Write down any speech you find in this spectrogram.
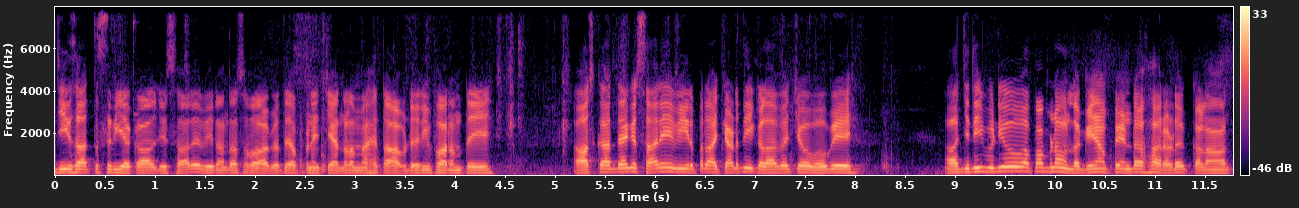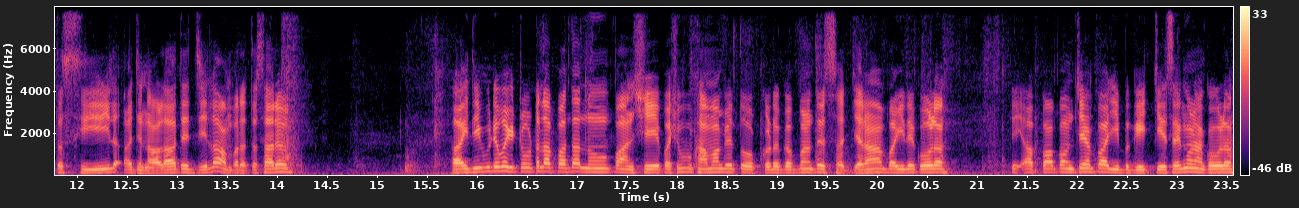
ਜੀ, ਸਤਿ ਸ੍ਰੀ ਅਕਾਲ ਜੀ ਸਾਰੇ ਵੀਰਾਂ ਦਾ ਸਵਾਗਤ ਹੈ ਆਪਣੇ ਚੈਨਲ ਮਹਿਤਾਬ ਡੇਅਰੀ ਫਾਰਮ ਤੇ। ਆਸ ਕਰਦੇ ਹਾਂ ਕਿ ਸਾਰੇ ਵੀਰ ਭਰਾ ਚੜ੍ਹਦੀ ਕਲਾ ਵਿੱਚ ਹੋਵੋਗੇ। ਅੱਜ ਦੀ ਵੀਡੀਓ ਆਪਾਂ ਬਣਾਉਣ ਲੱਗੇ ਹਾਂ ਪਿੰਡ ਹਰੜ ਕਲਾਂ ਤਹਿਸੀਲ ਅਜਨਾਲਾ ਤੇ ਜ਼ਿਲ੍ਹਾ ਅੰਮ੍ਰਿਤਸਰ। ਅੱਜ ਦੀ ਵੀਡੀਓ ਵਿੱਚ ਟੋਟਲ ਆਪਾਂ ਤੁਹਾਨੂੰ 5-6 ਪਸ਼ੂ ਵਿਖਾਵਾਂਗੇ, ਤੋਕੜ, ਗੱਬਣ ਤੇ ਸੱਜਰਾਂ ਬਾਈ ਦੇ ਕੋਲ। ਤੇ ਆਪਾਂ ਪਹੁੰਚੇ ਹਾਂ ਭਾਜੀ ਬਗੀਚੇ ਸਿੰਘ ਹੋਣਾ ਕੋਲ।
